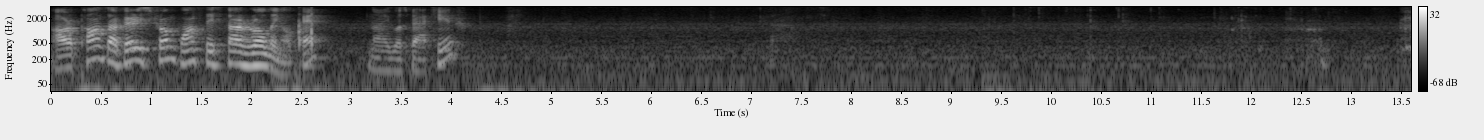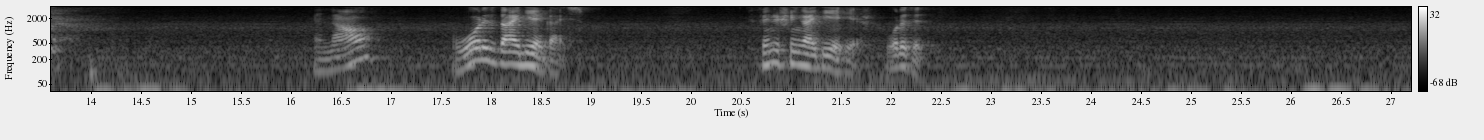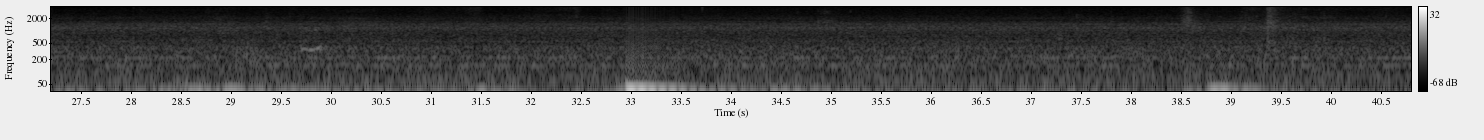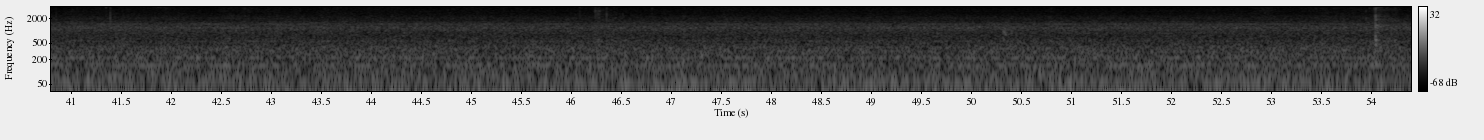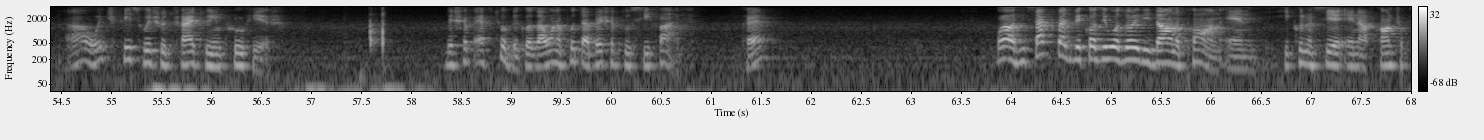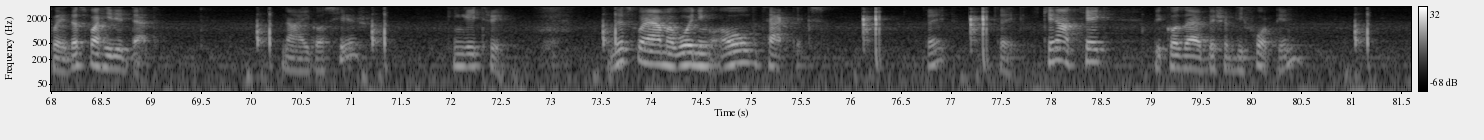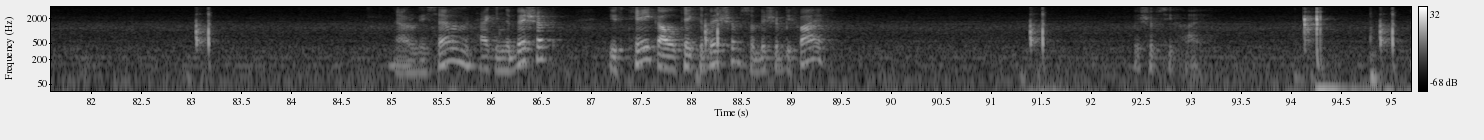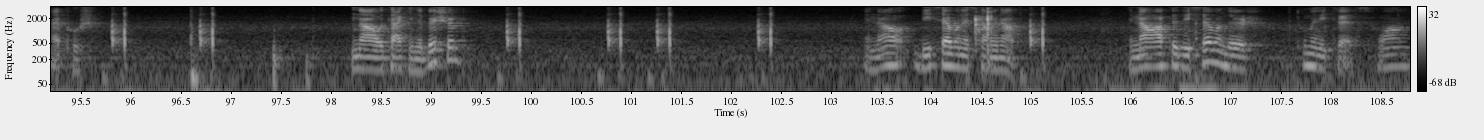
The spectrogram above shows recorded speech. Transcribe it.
Our pawns are very strong once they start rolling, okay? Now he goes back here. And now, what is the idea, guys? Finishing idea here. What is it? Now, which piece we should try to improve here? Bishop f2, because I want to put that bishop to c5. Okay? Well, he sacrificed because he was already down a pawn and he couldn't see enough counterplay. That's why he did that. Now he goes here, king a3. This way I'm avoiding all the tactics. Take, take. He cannot take because I have bishop d4 pin. Now rook a7, attacking the bishop. If take, I will take the bishop, so bishop b5. Bishop c5. I push. Now attacking the bishop. And now d7 is coming up. And now after d7 there's too many threats. One,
